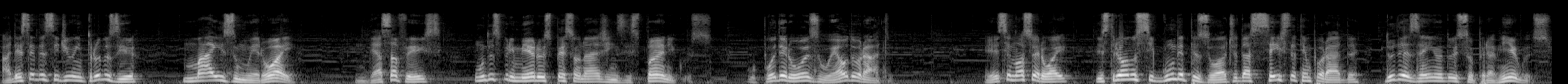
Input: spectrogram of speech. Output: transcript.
a DC decidiu introduzir mais um herói, dessa vez um dos primeiros personagens hispânicos, o poderoso Eldorado. Esse nosso herói estreou no segundo episódio da sexta temporada do desenho dos Super Amigos,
